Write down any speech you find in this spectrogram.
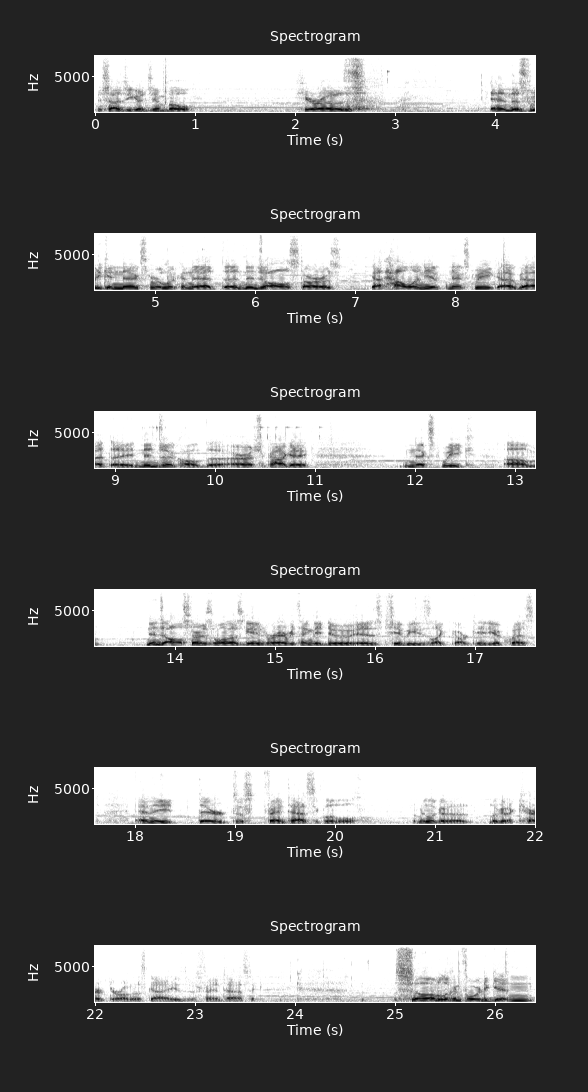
besides Yojimbo heroes. and this week and next we're looking at uh, Ninja All Stars. Got Howl and Yip next week. I've got a ninja called uh, Arashikage next week. Um, Ninja All Stars is one of those games where everything they do is chibis like Arcadia Quest, and they they're just fantastic little I mean, look at a look at a character on this guy. He's just fantastic. So I'm looking forward to getting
